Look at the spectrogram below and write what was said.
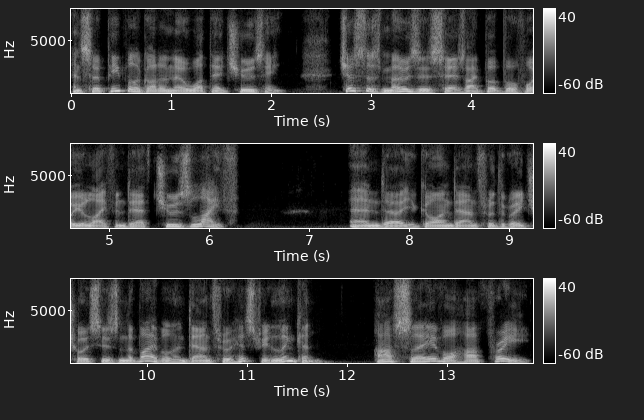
And so people have got to know what they're choosing. Just as Moses says, I put before you life and death, choose life. And uh, you go on down through the great choices in the Bible and down through history. Lincoln, half slave or half free.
